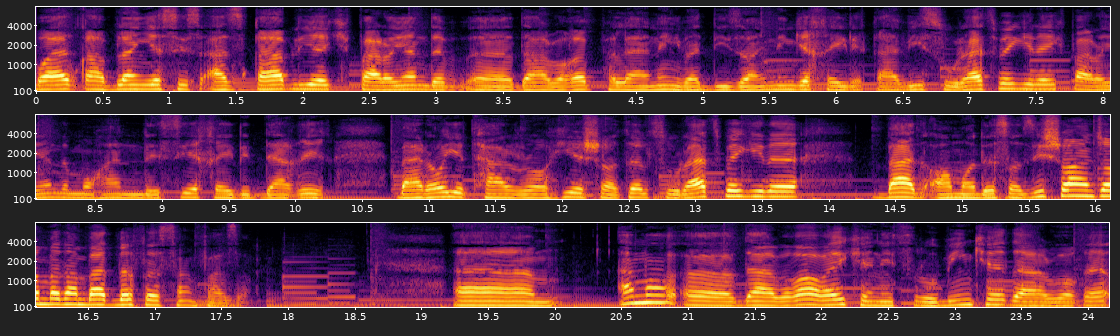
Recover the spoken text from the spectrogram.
باید قبلا یه سیس از قبل یک فرایند در واقع planning و designing خیلی قوی صورت بگیره. یک فرایند مهندسی خیلی دقیق برای طراحی شاتل صورت بگیره. بعد آماده سازیش رو انجام بدم بعد بفرستم فضا. اما در واقع آقای کنیت روبین که در واقع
